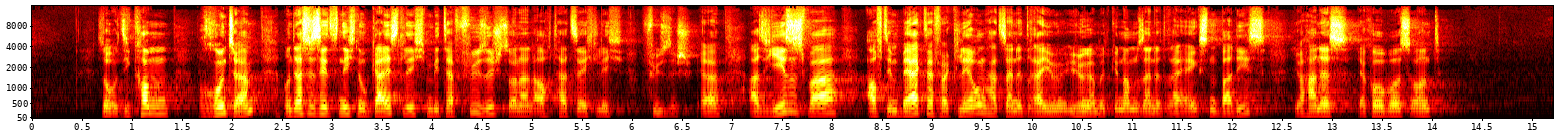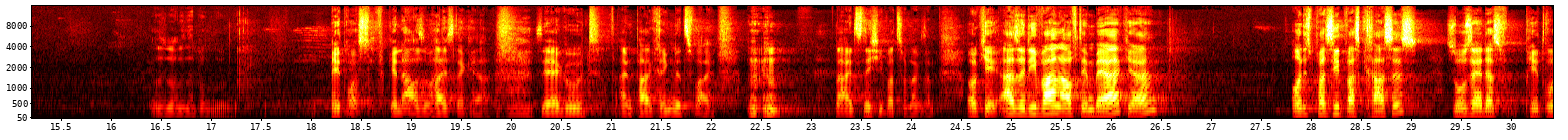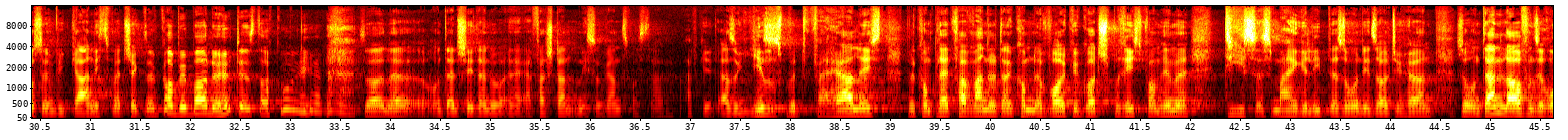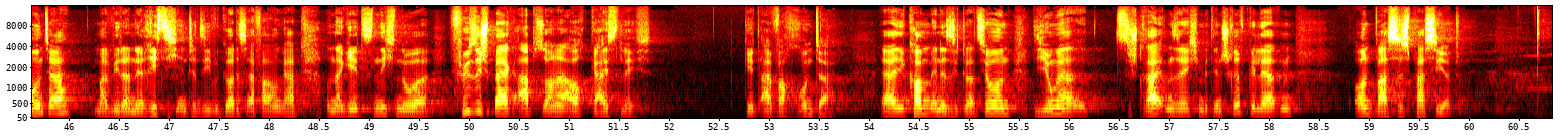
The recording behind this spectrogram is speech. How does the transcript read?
So, sie kommen runter und das ist jetzt nicht nur geistlich, metaphysisch, sondern auch tatsächlich physisch. Ja? Also Jesus war auf dem Berg der Verklärung, hat seine drei Jünger mitgenommen, seine drei engsten Buddies, Johannes, Jakobus und Petrus. Genau, so heißt der Kerl. Sehr gut, ein paar kriegen eine zwei. Na, eins nicht, ich war zu langsam. Okay, also die waren auf dem Berg, ja, und es passiert was Krasses. So sehr, dass Petrus irgendwie gar nichts mehr checkt. Komm, wir bauen eine Hütte, ist doch cool hier. So, ne? Und dann steht da nur, äh, er verstand nicht so ganz, was da abgeht. Also Jesus wird verherrlicht, wird komplett verwandelt, dann kommt eine Wolke, Gott spricht vom Himmel, dies ist mein geliebter Sohn, den sollt ihr hören. So, und dann laufen sie runter, mal wieder eine richtig intensive Gotteserfahrung gehabt. Und dann geht es nicht nur physisch bergab, sondern auch geistlich. Geht einfach runter. Ja, die kommen in eine Situation, die Jünger streiten sich mit den Schriftgelehrten und was ist passiert?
